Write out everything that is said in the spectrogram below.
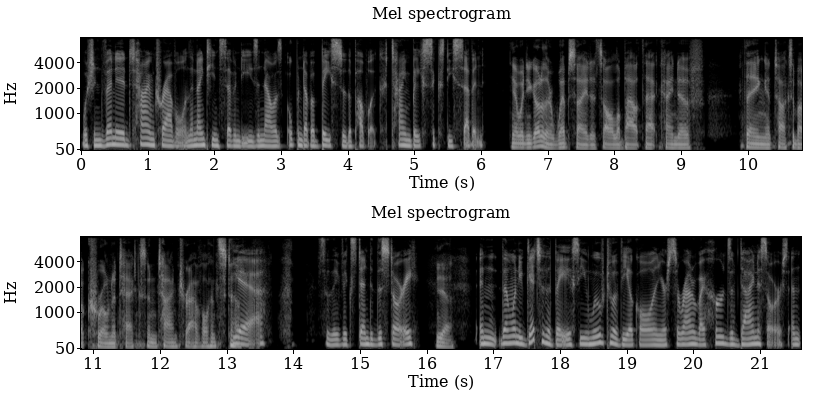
which invented time travel in the 1970s and now has opened up a base to the public, Time Base 67. Yeah, when you go to their website, it's all about that kind of thing. It talks about chronotex and time travel and stuff. Yeah. So they've extended the story. Yeah. And then when you get to the base, you move to a vehicle and you're surrounded by herds of dinosaurs. And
